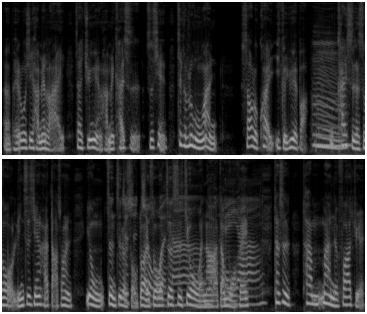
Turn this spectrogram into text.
呃裴洛西还没来，在军演还没开始之前，这个论文案烧了快一个月吧。嗯，开始的时候林志坚还打算用政治的手段说这是旧闻啊，当抹黑。但是他慢的发觉，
